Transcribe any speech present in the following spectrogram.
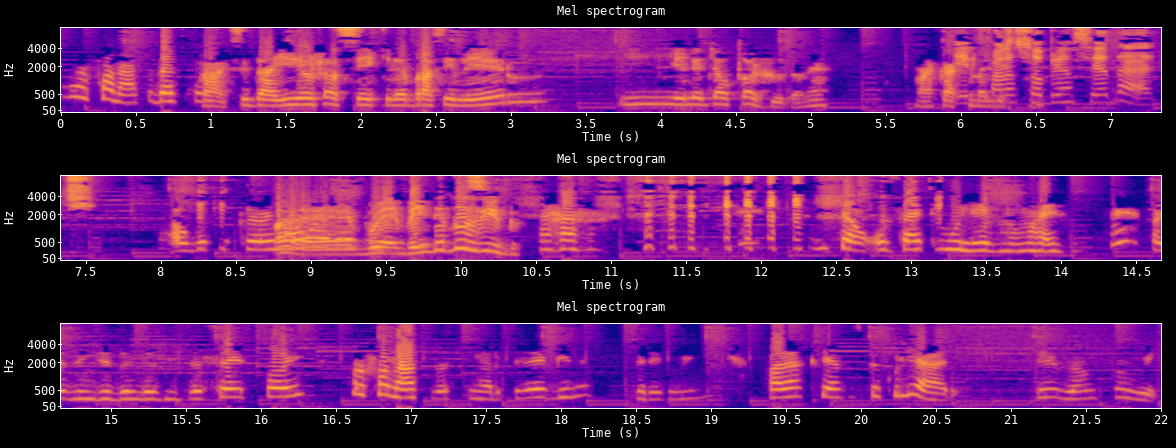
O orfanato da Tá, esse daí eu já sei que ele é brasileiro e ele é de autoajuda, né? Marcar aqui Ele na fala lista. sobre ansiedade. Augusto Perry não Ah, é é, é bem deduzido. Então, o sétimo livro mais, mais vendido em 2016 foi Orfanato da Senhora Peregrine, Peregrine para Crianças Peculiares, de Ransom Reed.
